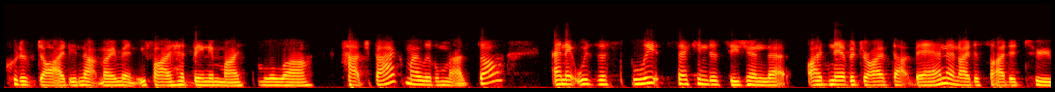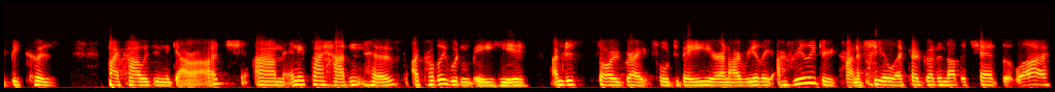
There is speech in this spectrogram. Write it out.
could have died in that moment if I had been in my smaller hatchback, my little Mazda. And it was a split second decision that I'd never drive that van, and I decided to because my car was in the garage. Um, and if I hadn't have, I probably wouldn't be here. I'm just so grateful to be here, and I really, I really do kind of feel like I've got another chance at life.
